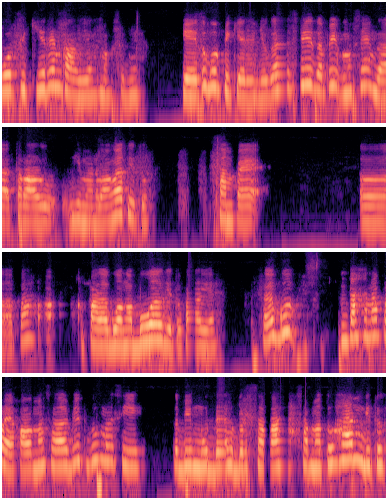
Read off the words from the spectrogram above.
gue pikirin kali ya maksudnya. Ya itu gue pikirin juga sih, tapi maksudnya nggak terlalu gimana banget itu. Sampai eh, apa kepala gue ngebul gitu kali ya. Soalnya gue entah kenapa ya kalau masalah duit gue masih lebih mudah berserah sama Tuhan gitu.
